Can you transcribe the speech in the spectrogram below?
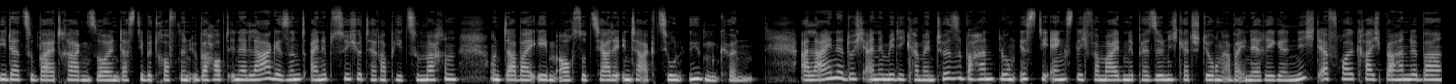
die dazu beitragen sollen, dass die Betroffenen überhaupt in der Lage sind, eine Psychotherapie zu machen und dabei eben auch soziale Interaktion üben können. Alleine durch eine medikamentöse Behandlung ist die ängstlich vermeidende Persönlichkeitsstörung aber in der Regel nicht erfolgreich behandelbar.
